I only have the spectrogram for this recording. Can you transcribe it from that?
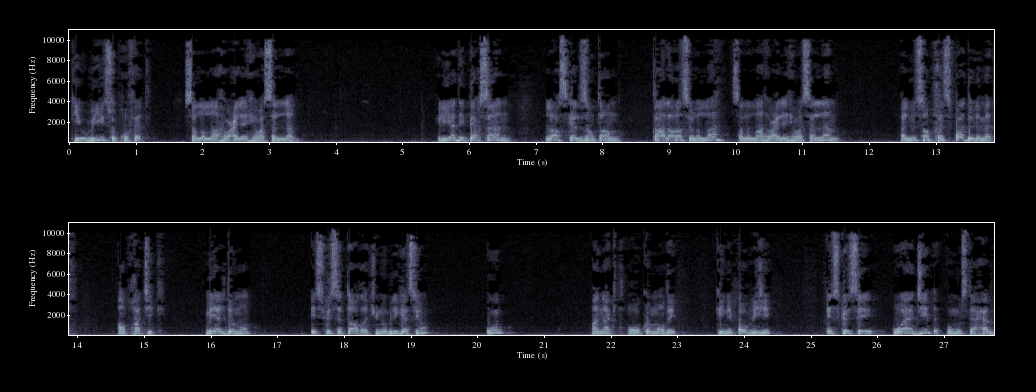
qui obéissent au prophète sallallahu Il y a des personnes, lorsqu'elles entendent Qala Rasulallah sallallahu alayhi wa sallam, elles ne s'empressent pas de le mettre en pratique, mais elles demandent est-ce que cet ordre est une obligation ou un acte recommandé qui n'est pas obligé? Est-ce que c'est wajib ou mustahab?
